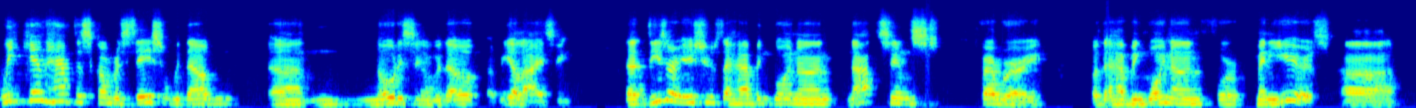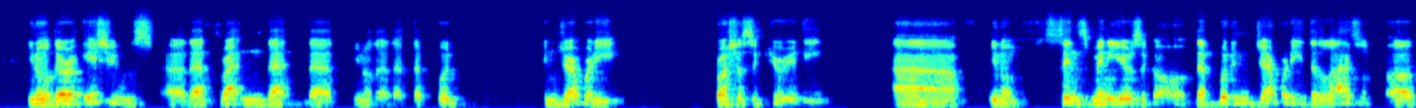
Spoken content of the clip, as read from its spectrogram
we can't have this conversation without uh, noticing or without realizing that these are issues that have been going on not since February, but that have been going on for many years. Uh, you know, there are issues uh, that threaten that that you know that, that, that put in jeopardy Russia's security. Uh, you know, since many years ago, that put in jeopardy the lives of, of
